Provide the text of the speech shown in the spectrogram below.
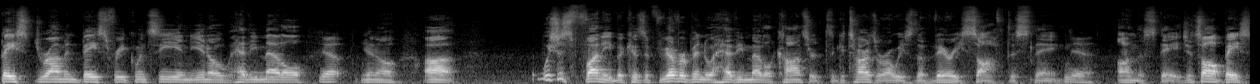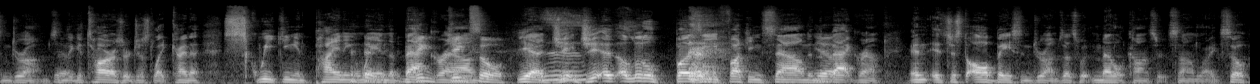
bass drum and bass frequency and you know heavy metal. Yep. You know, uh, which is funny because if you've ever been to a heavy metal concert, the guitars are always the very softest thing Yeah. on the stage. It's all bass and drums, and the guitars are just like kind of squeaking and pining away in the Jig- background. jigsaw. Yeah, ji- ji- a little buzzy fucking sound in Yeah. the background, and it's just all bass and drums. That's what metal concerts sound like. So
